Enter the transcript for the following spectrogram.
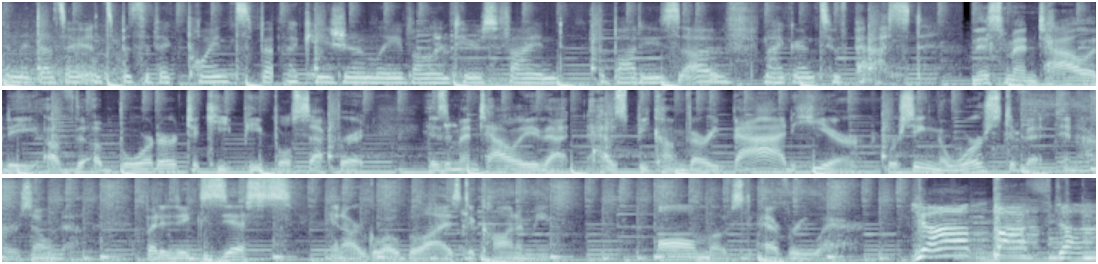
in the desert in specific points, but occasionally volunteers find the bodies of migrants who've passed. This mentality of the, a border to keep people separate is a mentality that has become very bad here. We're seeing the worst of it in Arizona, but it exists in our globalized economy almost everywhere. Ya basta.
